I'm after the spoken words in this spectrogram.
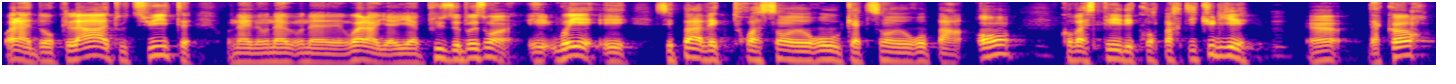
Voilà, donc là, tout de suite, on a, on a, voilà, il y, a, plus de besoins. Et vous voyez, et c'est pas avec 300 euros ou 400 euros par an qu'on va se payer des cours particuliers, hein, d'accord?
